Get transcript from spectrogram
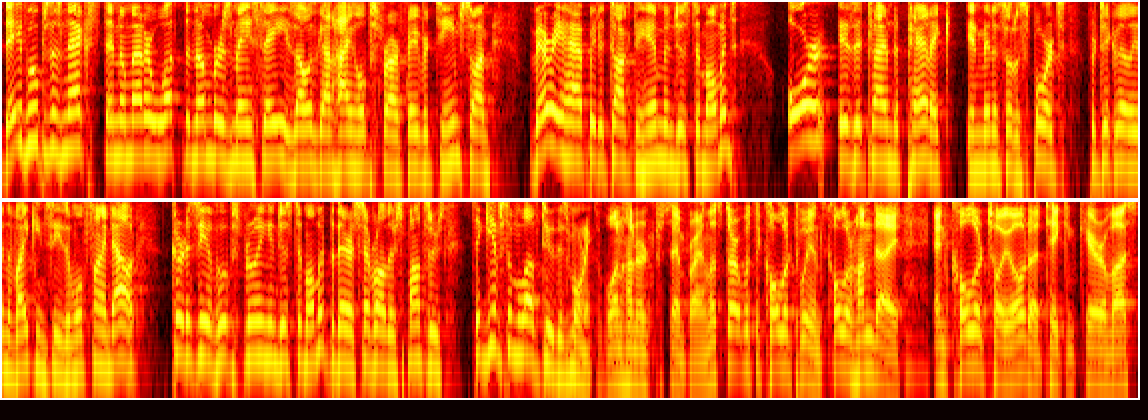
Dave Hoops is next, and no matter what the numbers may say, he's always got high hopes for our favorite team. So I'm very happy to talk to him in just a moment. Or is it time to panic in Minnesota sports, particularly in the Viking season? We'll find out, courtesy of Hoops Brewing in just a moment. But there are several other sponsors to give some love to this morning. 100%, Brian. Let's start with the Kolar twins, Kolar Hyundai and Kolar Toyota taking care of us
